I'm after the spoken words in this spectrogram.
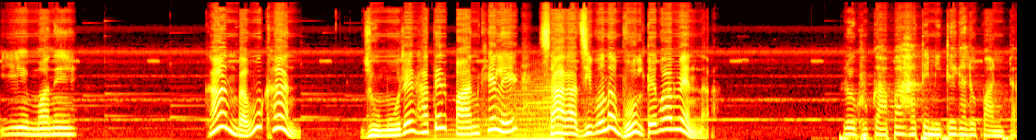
ইয়ে মানে? খান বাবু খান। ঝুমুরের হাতের পান খেলে সারা জীবনও ভুলতে পারবেন না। রঘু কাপা হাতে নিতে গেল পানটা।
